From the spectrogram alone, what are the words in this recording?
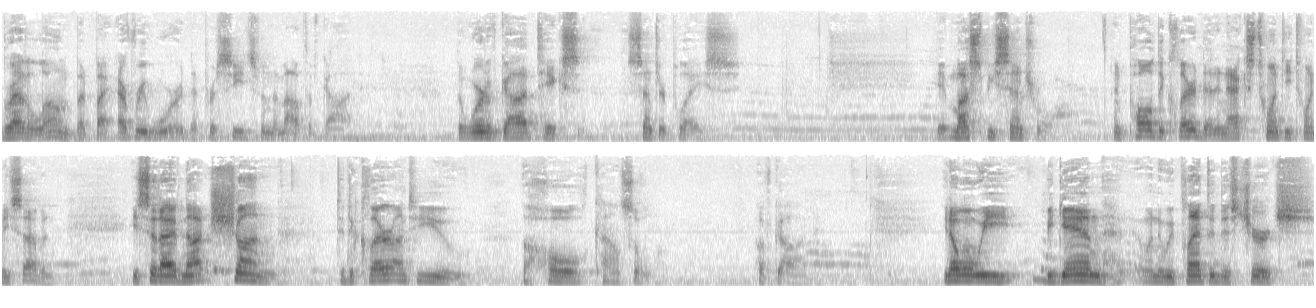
bread alone, but by every word that proceeds from the mouth of God. The Word of God takes center place. It must be central. And Paul declared that in Acts 20 27. He said, I have not shunned to declare unto you the whole counsel of God. You know, when we began, when we planted this church,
